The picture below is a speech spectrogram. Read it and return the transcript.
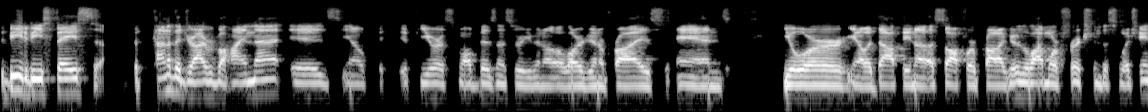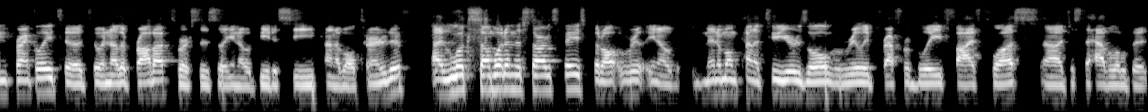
the B two B space. The, kind of the driver behind that is, you know, if, if you're a small business or even a large enterprise and you're you know adopting a, a, software product there's a lot more friction to switching frankly to, to another product versus a, you know b2c kind of alternative. I look somewhat in the startup space but all you know minimum kind of two years old really preferably five plus uh, just to have a little bit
